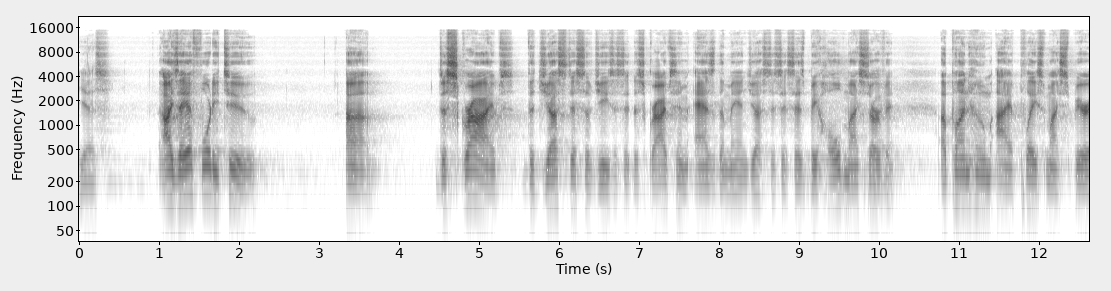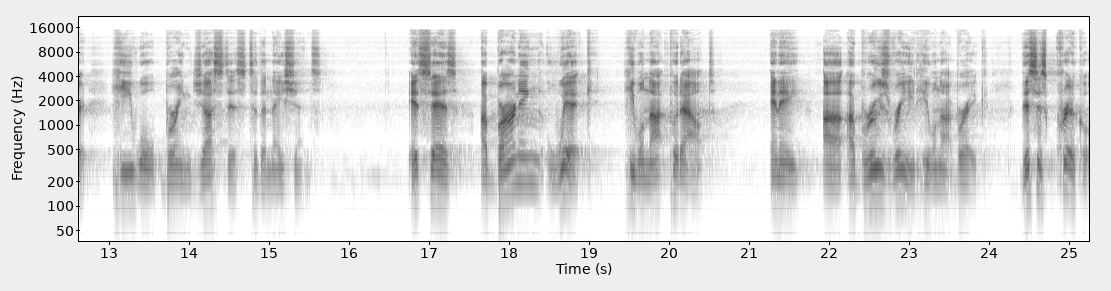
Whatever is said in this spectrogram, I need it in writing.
Yes. Isaiah 42 uh, describes the justice of Jesus. It describes him as the man justice. It says, Behold my servant, upon whom I have placed my spirit. He will bring justice to the nations. It says, A burning wick he will not put out, and a uh, a bruised reed he will not break. This is critical.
